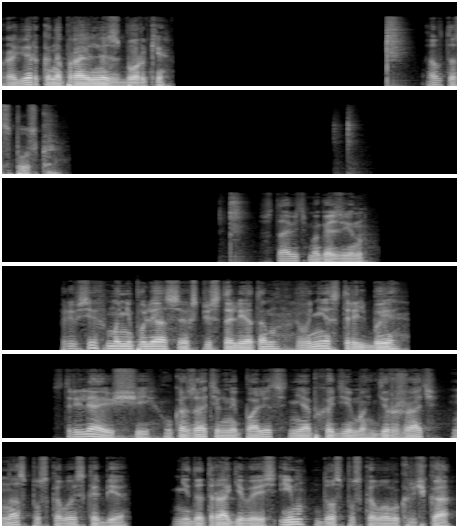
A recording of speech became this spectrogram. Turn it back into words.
Проверка на правильность сборки. Автоспуск. Ставить магазин. При всех манипуляциях с пистолетом, вне стрельбы, стреляющий указательный палец необходимо держать на спусковой скобе, не дотрагиваясь им до спускового крючка.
